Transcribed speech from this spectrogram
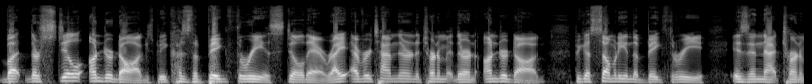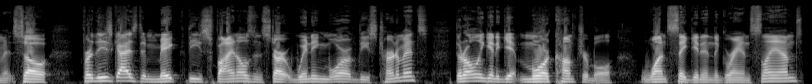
but they're still underdogs because the big three is still there, right? Every time they're in a tournament, they're an underdog because somebody in the big three is in that tournament. So for these guys to make these finals and start winning more of these tournaments, they're only going to get more comfortable once they get in the Grand Slams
